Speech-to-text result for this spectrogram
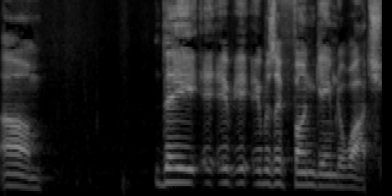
Um, they it, it, it, was a fun game to watch.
